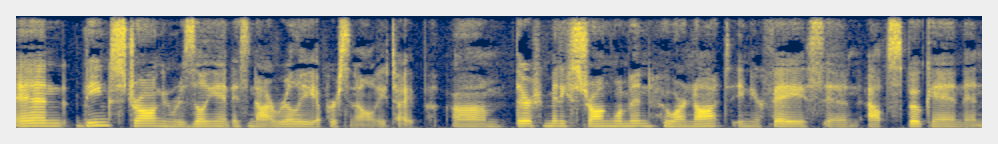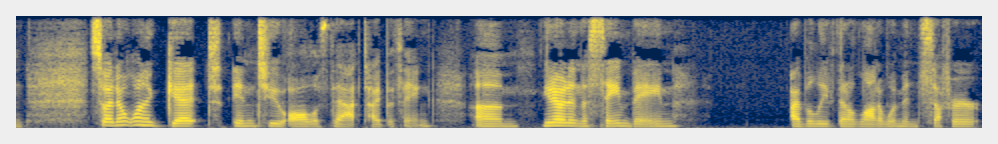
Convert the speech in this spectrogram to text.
And being strong and resilient is not really a personality type. Um, there are many strong women who are not in your face and outspoken. And so I don't want to get into all of that type of thing. Um, you know, and in the same vein, I believe that a lot of women suffer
